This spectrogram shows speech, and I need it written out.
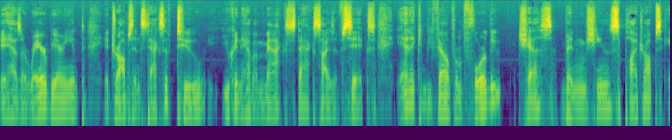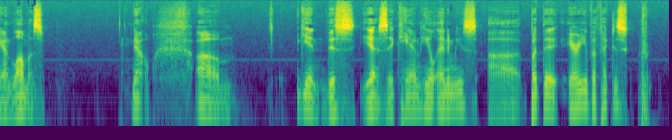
It has a rare variant. It drops in stacks of two. You can have a max stack size of six, and it can be found from floor loot, chests, vending machines, supply drops, and llamas. Now, um, again, this yes, it can heal enemies, uh, but the area of effect is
